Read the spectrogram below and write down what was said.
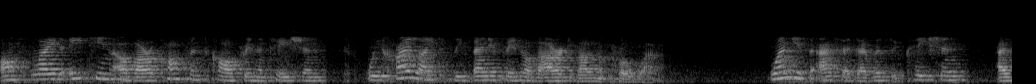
On slide 18 of our conference call presentation, we highlight the benefit of our development program. One is asset diversification as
